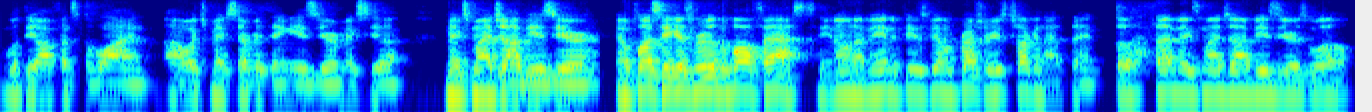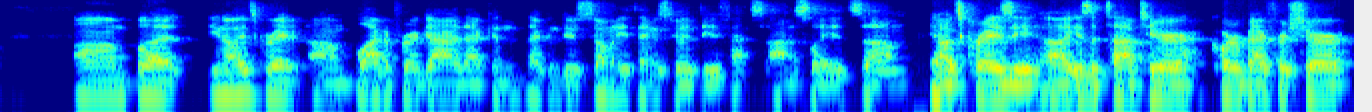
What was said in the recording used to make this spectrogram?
with the offensive line, uh, which makes everything easier. Makes you makes my job easier. You know, plus he gets rid of the ball fast. You know what I mean? If he's feeling pressure, he's chucking that thing. So that makes my job easier as well. Um, but you know, it's great um, blocking for a guy that can that can do so many things to a defense. Honestly, it's um, you know, it's crazy. Uh, he's a top tier quarterback for sure.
